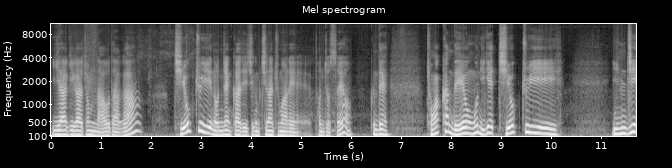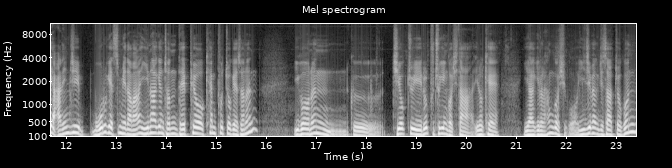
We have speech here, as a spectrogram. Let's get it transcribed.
이야기가 좀 나오다가 지역주의 논쟁까지 지금 지난 주말에 번졌어요. 근데 정확한 내용은 이게 지역주의인지 아닌지 모르겠습니다만 이낙연 전 대표 캠프 쪽에서는 이거는 그 지역주의를 부추긴 것이다. 이렇게 이야기를 한 것이고 이재명 지사 쪽은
